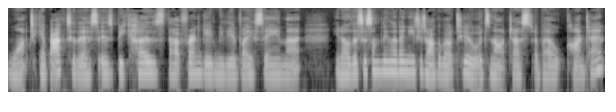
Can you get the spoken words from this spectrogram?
want to get back to this is because that friend gave me the advice saying that, you know, this is something that I need to talk about too. It's not just about content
